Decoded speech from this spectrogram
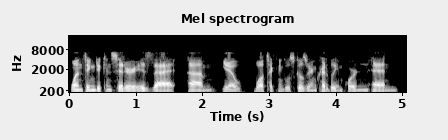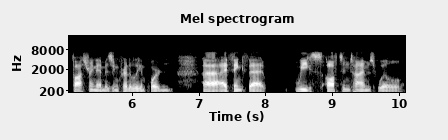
one thing to consider is that um, you know while technical skills are incredibly important and fostering them is incredibly important, uh, I think that we oftentimes will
